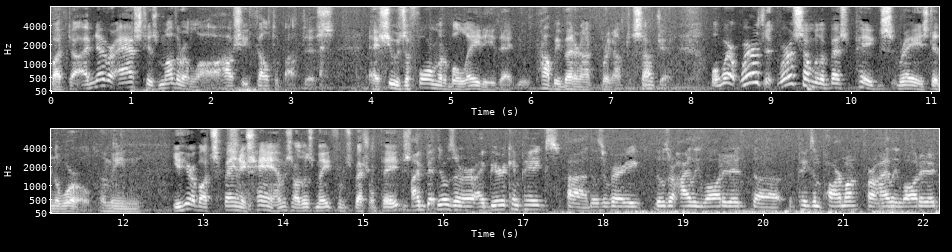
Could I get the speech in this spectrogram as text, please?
But uh, I've never asked his mother-in-law how she felt about this. As she was a formidable lady that you probably better not bring up the subject. Well, where where is it? Where are some of the best pigs raised in the world? I mean, you hear about Spanish hams. Are those made from special pigs? I bet those are Iberican pigs. Uh, those are very, those are highly lauded. The, the pigs in Parma are highly lauded.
